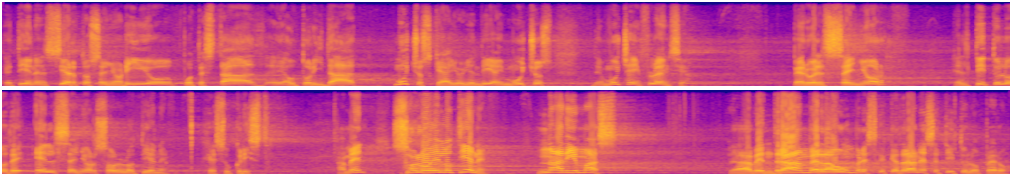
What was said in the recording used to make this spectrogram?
que tienen cierto señorío, potestad, eh, autoridad, muchos que hay hoy en día, hay muchos de mucha influencia, pero el Señor, el título de el Señor solo lo tiene Jesucristo. Amén. Solo Él lo tiene, nadie más. Ya vendrán, ¿verdad? Hombres que quedarán ese título, pero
